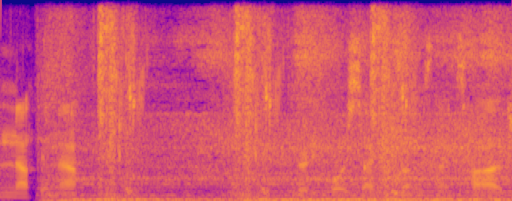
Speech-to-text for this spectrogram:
Nothing now. 34 seconds on this next HoJ.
